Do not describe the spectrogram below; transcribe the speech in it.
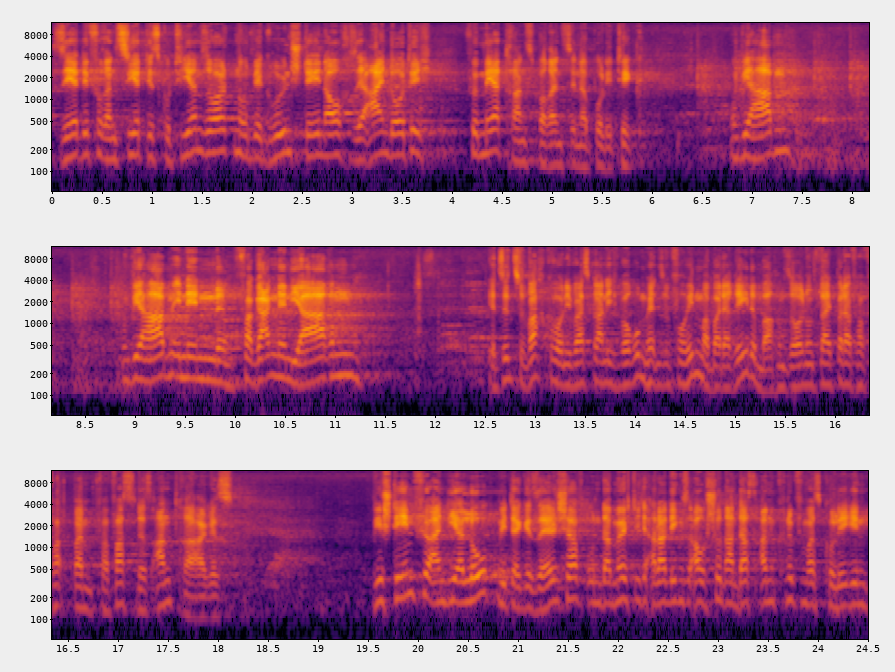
sehr differenziert diskutieren sollten. Und wir Grünen stehen auch sehr eindeutig für mehr Transparenz in der Politik. Und wir haben Und wir haben in den vergangenen Jahren, jetzt sind Sie wach geworden, ich weiß gar nicht warum, hätten Sie vorhin mal bei der Rede machen sollen und vielleicht bei der, beim Verfassen des Antrages. Wir stehen für einen Dialog mit der Gesellschaft und da möchte ich allerdings auch schon an das anknüpfen, was Kollegin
